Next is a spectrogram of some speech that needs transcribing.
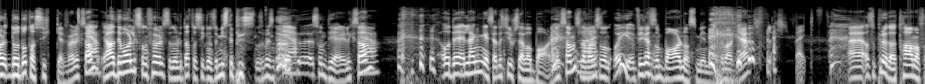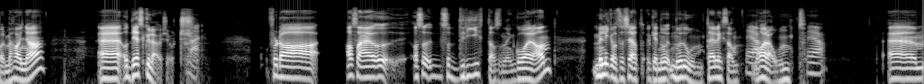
har du, har datt av sykkel før, liksom? Ja. Ja. det var litt sånn følelse når du datt av sykkelen, så mister pusten, og så blir det sånn Ja. Sånn der, liksom. Ja. Og det er lenge siden. Det er ikke gjort jeg var barn, liksom. Så det var litt sånn Oi, jeg fikk nesten sånn barndomsminne tilbake. Flashback. Eh, og så prøvde jeg å ta meg for med handa, eh, og det skulle jeg jo ikke gjort. Nei. For da Altså, jeg jo altså, så drita som det går an. Men likevel så ser jeg at OK, nå, nå er det vondt her, liksom. Ja. Nå har jeg vondt. Ja. Um,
